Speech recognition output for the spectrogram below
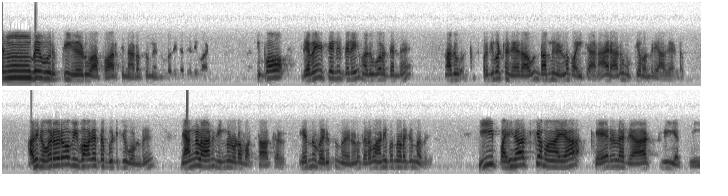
എന്ത് വൃത്തികേടും ആ പാർട്ടി നടത്തും എന്നുള്ളതിന്റെ തെളിവാണ്. ഇപ്പോ രമേശ് ചെന്നിത്തലയും അതുപോലെ തന്നെ അത് പ്രതിപക്ഷ നേതാവും തമ്മിലുള്ള ഫൈറ്റാണ് ആരാണ് മുഖ്യമന്ത്രി ആകേണ്ടത് അതിന് ഓരോരോ വിഭാഗത്തെ പിടിച്ചുകൊണ്ട് ഞങ്ങളാണ് നിങ്ങളുടെ വക്താക്കൾ എന്ന് വരുത്തുന്നതിനുള്ള ശ്രമമാണ് ഇപ്പൊ നടക്കുന്നത്. ഈ പരിഹാസ്യമായ കേരള രാഷ്ട്രീയത്തിൽ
